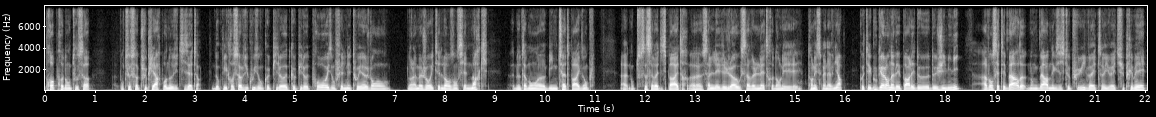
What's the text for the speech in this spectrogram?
propre dans tout ça pour que ce soit plus clair pour nos utilisateurs. Donc Microsoft, du coup, ils ont Copilot, Copilot Pro, ils ont fait le nettoyage dans, dans la majorité de leurs anciennes marques, notamment euh, Bing Chat par exemple. Euh, donc tout ça, ça va disparaître. Euh, ça l'est déjà ou ça va l'être dans les, dans les semaines à venir. Côté Google, on avait parlé de, Gemini. Avant, c'était Bard. Donc Bard n'existe plus, il va être, il va être supprimé.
